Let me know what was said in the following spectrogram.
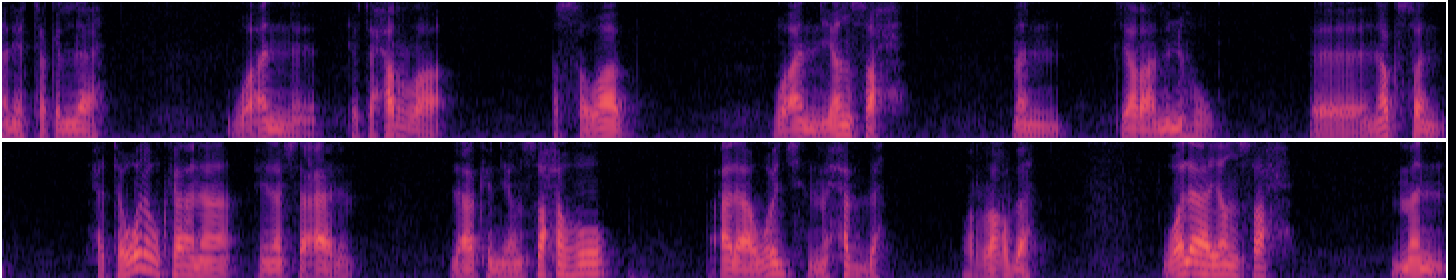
أن يتقي الله وأن يتحرى الصواب وأن ينصح من جرى منه آه، نقصا حتى ولو كان في نفس عالم لكن ينصحه على وجه المحبة والرغبة ولا ينصح من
